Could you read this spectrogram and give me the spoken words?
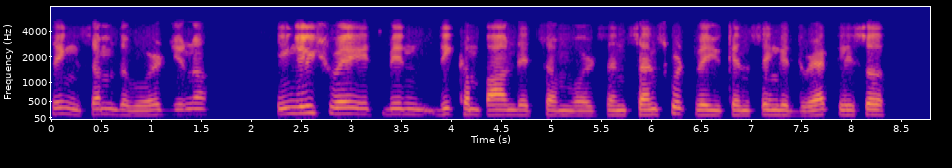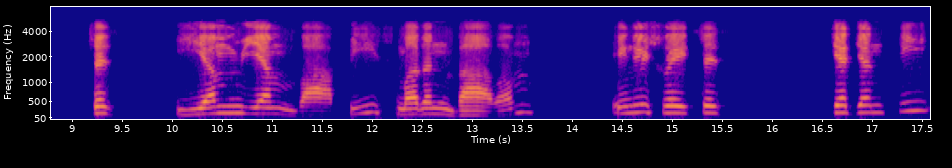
sing some of the words, you know English way it's been decompounded some words, and Sanskrit way you can sing it directly. So says yam yam vapi smaran bhavam. English way it says tyajanti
